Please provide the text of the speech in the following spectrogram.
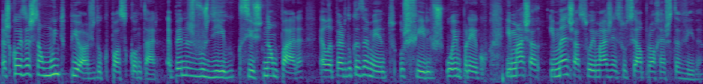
As coisas são muito piores do que posso contar. Apenas vos digo que se isto não para, ela perde o casamento, os filhos, o emprego e mancha, e mancha a sua imagem social para o resto da vida.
